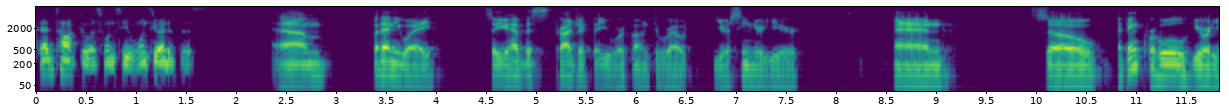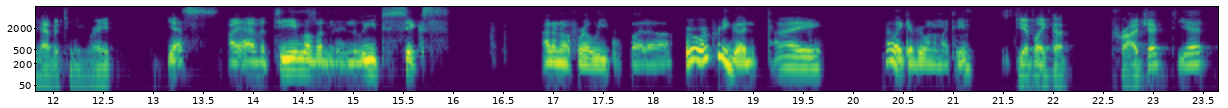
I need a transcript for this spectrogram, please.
Ted, talk to us once you once you edit this. Um, but anyway, so you have this project that you work on throughout your senior year, and so I think Rahul, you already have a team, right? Yes, I have a team of an, an elite six. I don't know if we're elite, but uh, we're we're pretty good. I I like everyone on my team. Do you have like a project yet?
